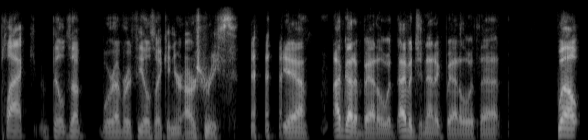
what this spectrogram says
plaque builds up wherever it feels like in your arteries. yeah, I've got a battle with. I have a genetic battle with that. Well,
